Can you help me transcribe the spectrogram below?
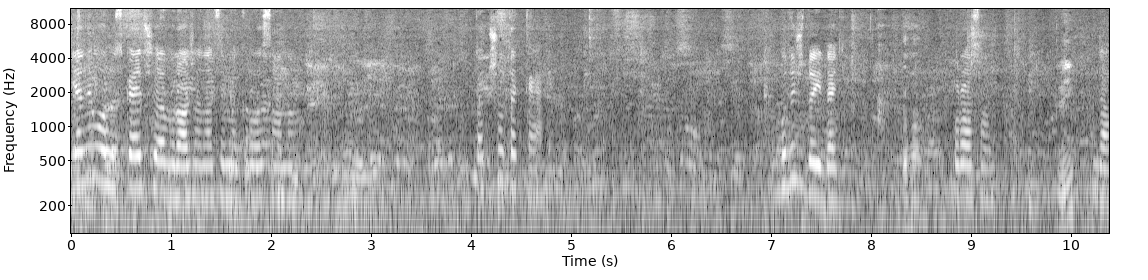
Я не можу сказати, що я вражена цими круасанами. Так що таке? Будеш доїдати Кого? круасан? Твій? Да.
